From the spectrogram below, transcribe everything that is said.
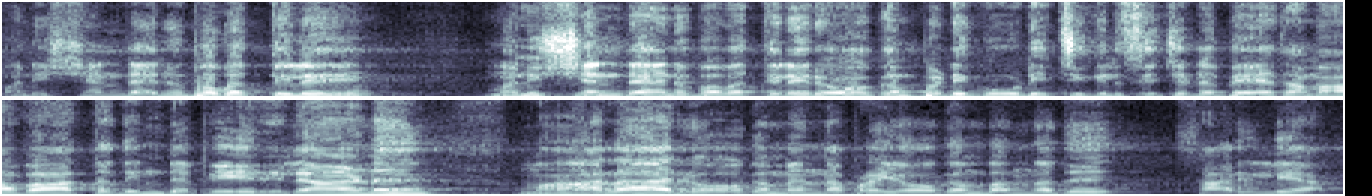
മനുഷ്യന്റെ അനുഭവത്തിൽ മനുഷ്യന്റെ അനുഭവത്തിലെ രോഗം പിടികൂടി ചികിത്സിച്ചിട്ട് ഭേദമാവാത്തതിന്റെ പേരിലാണ് മാറാ രോഗം എന്ന പ്രയോഗം വന്നത്. സാറില്ല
